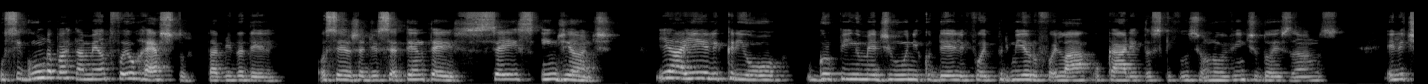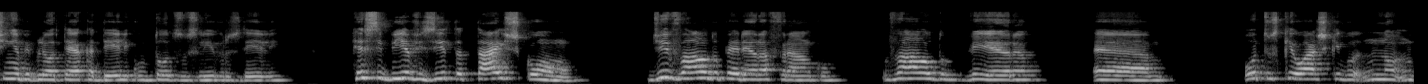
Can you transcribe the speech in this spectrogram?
O segundo apartamento foi o resto da vida dele, ou seja, de 76 em diante. E aí ele criou o grupinho mediúnico dele, foi primeiro foi lá o Caritas, que funcionou 22 anos. Ele tinha a biblioteca dele com todos os livros dele. Recebia visita tais como Divaldo Pereira Franco, Valdo Vieira, é, outros que eu acho que não,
